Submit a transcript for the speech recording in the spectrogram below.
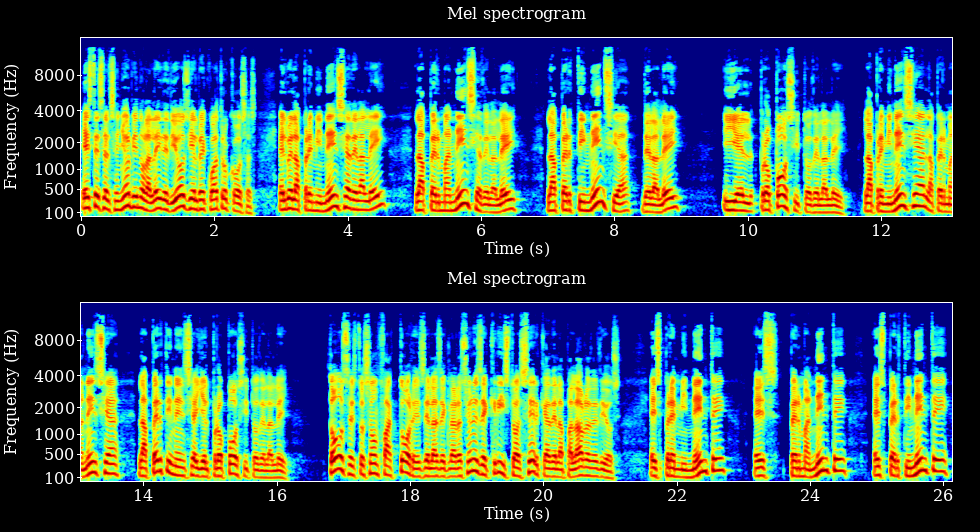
Este es el Señor viendo la ley de Dios y él ve cuatro cosas. Él ve la preeminencia de la ley, la permanencia de la ley, la pertinencia de la ley y el propósito de la ley. La preeminencia, la permanencia, la pertinencia y el propósito de la ley. Todos estos son factores de las declaraciones de Cristo acerca de la palabra de Dios. Es preeminente, es permanente, es pertinente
